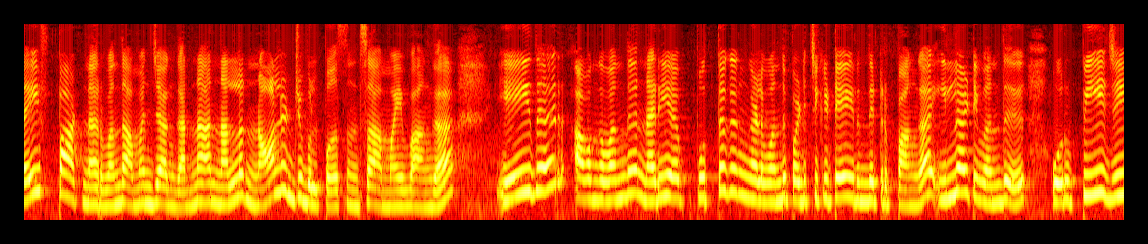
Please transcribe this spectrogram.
லைஃப் பார்ட்னர் வந்து அமைஞ்சாங்கன்னா நல்ல நாலெட்ஜபிள் பர்சன்ஸாக அமைவாங்க. எய்தர் அவங்க வந்து நிறைய புத்தகங்களை வந்து படிச்சுக்கிட்டே இருந்துட்டு இருப்பாங்க இல்லாட்டி வந்து ஒரு பிஜி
